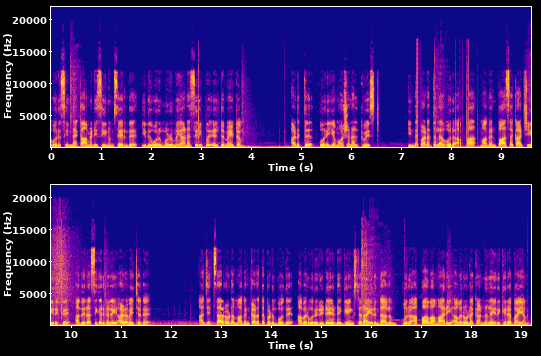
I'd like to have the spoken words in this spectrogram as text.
ஒரு சின்ன காமெடி சீனும் சேர்ந்து இது ஒரு முழுமையான சிரிப்பு எல்டிமேட்டம் அடுத்து ஒரு எமோஷனல் ட்விஸ்ட் இந்த படத்துல ஒரு அப்பா மகன் பாச காட்சி இருக்கு அது ரசிகர்களை அழ வைச்சது. அஜித் சாரோட மகன் கடத்தப்படும் போது அவர் ஒரு ரிடையர்டு கேங்ஸ்டரா இருந்தாலும் ஒரு அப்பாவா மாறி அவரோட கண்ணுல இருக்கிற பயம்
